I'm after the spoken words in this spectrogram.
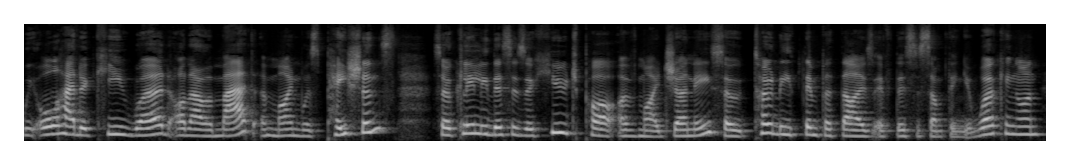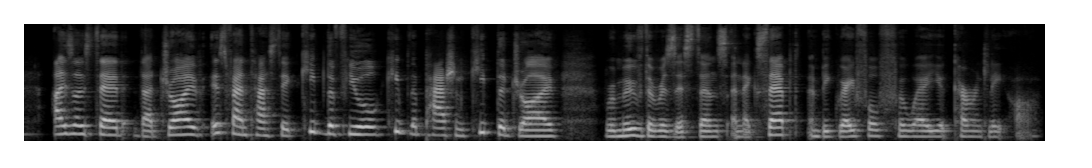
we all had a key word on our mat, and mine was patience. So clearly, this is a huge part of my journey. So totally sympathize if this is something you're working on. As I said, that drive is fantastic. Keep the fuel, keep the passion, keep the drive, remove the resistance, and accept and be grateful for where you currently are.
